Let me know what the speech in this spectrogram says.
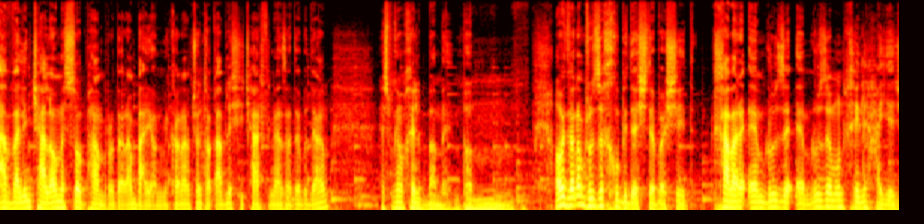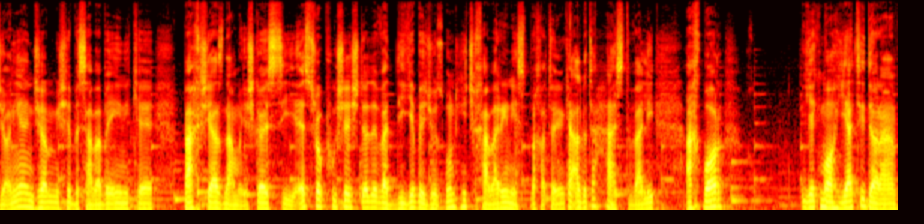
اولین کلام صبح هم رو دارم بیان می‌کنم چون تا قبلش هیچ حرفی نزده بودم. حس می‌کنم خیلی بمه. بم. امیدوارم روز خوبی داشته باشید. خبر امروز امروزمون خیلی هیجانی انجام میشه به سبب اینی که بخشی از نمایشگاه CES رو پوشش داده و دیگه به جز اون هیچ خبری نیست به خاطر اینکه البته هست ولی اخبار یک ماهیتی دارن.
